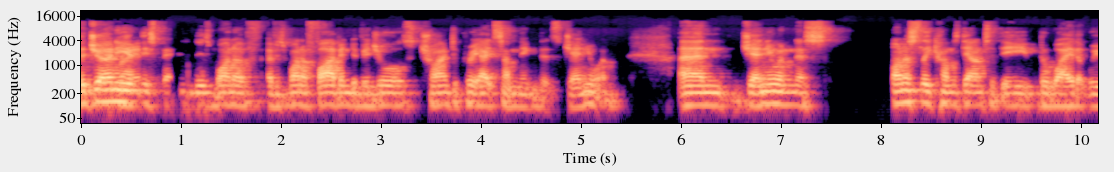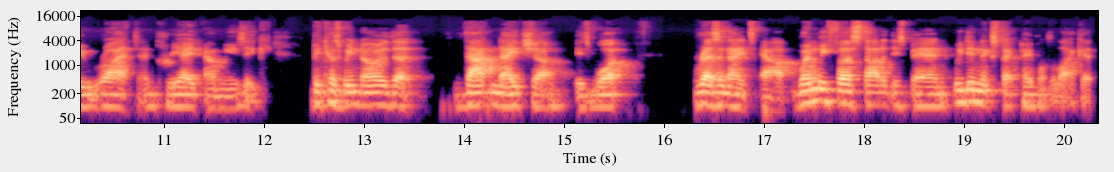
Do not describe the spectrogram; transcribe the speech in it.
The journey right. of this band is one of is one of five individuals trying to create something that's genuine, and genuineness honestly comes down to the the way that we write and create our music, because we know that that nature is what resonates out. When we first started this band, we didn't expect people to like it.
